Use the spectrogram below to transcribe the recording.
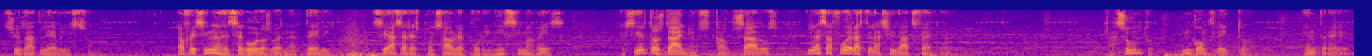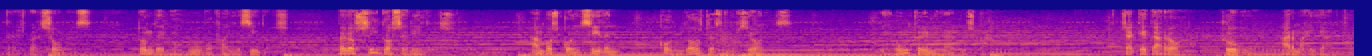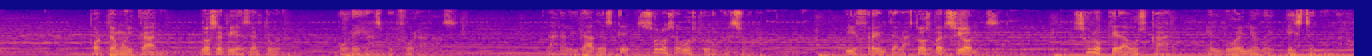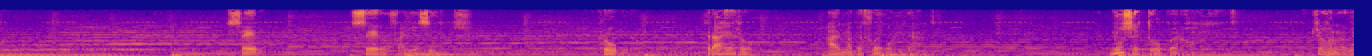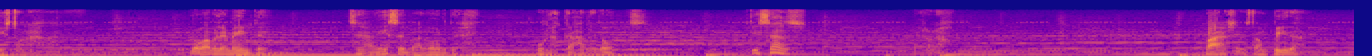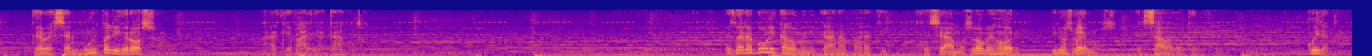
Ciudad Levinson. La oficina de seguros Bernardelli se hace responsable por enésima vez de ciertos daños causados en las afueras de la ciudad Fernal. Asunto, un conflicto entre tres personas, donde no hubo fallecidos, pero sí dos heridos. Ambos coinciden con dos descripciones de un criminal buscado. Chaqueta roja, rubio, arma gigante. Porte muy cano, 12 pies de altura, orejas perforadas. La realidad es que solo se busca una persona. Y frente a las dos versiones, solo queda buscar el dueño de este número. Cero. Cero fallecidos. Rubio. Traje rojo. Arma de fuego gigante. No sé tú, pero yo no he visto nada. Probablemente sea ese el valor de una caja de dones. Quizás, pero no. Paz estampida debe ser muy peligroso para que valga tanto. Desde República Dominicana para ti, deseamos lo mejor y nos vemos el sábado que viene. Cuídate.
